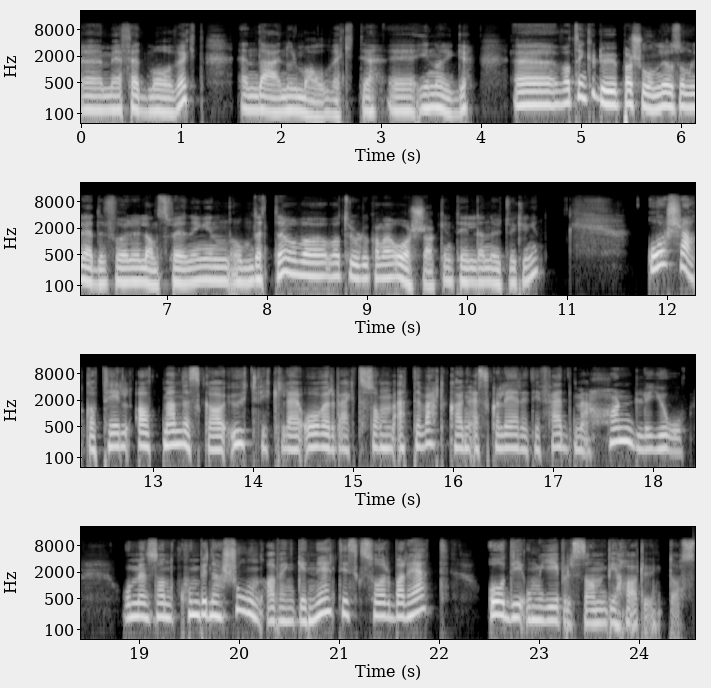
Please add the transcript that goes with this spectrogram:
eh, med fedme og overvekt enn det er normalvektige eh, i Norge. Eh, hva tenker du personlig og som leder for Landsforeningen om dette, og hva, hva tror du kan være årsaken til denne utviklingen? Årsaker til at mennesker utvikler overvekt som etter hvert kan eskalere til fedme, handler jo om en sånn kombinasjon av en genetisk sårbarhet og de omgivelsene vi har rundt oss.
